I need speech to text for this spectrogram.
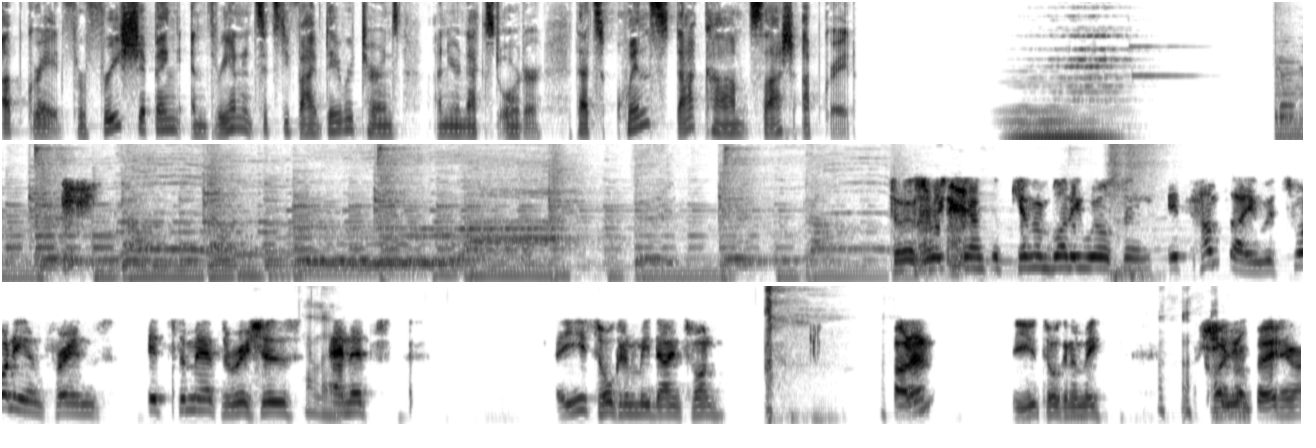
upgrade for free shipping and 365 day returns on your next order. That's quince.com slash upgrade. So this week sounds with Kevin Bloody Wilson. It's Hump Day with Swanee and friends. It's Samantha Rishes, Hello. and it's. Are you talking to me, Dane Swan? Pardon? Are you talking to me? Shouldn't be.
